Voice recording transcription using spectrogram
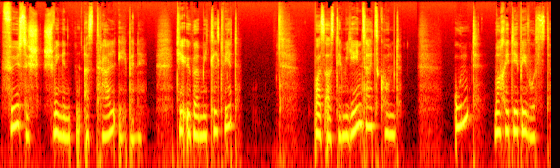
physisch schwingenden Astralebene dir übermittelt wird, was aus dem Jenseits kommt und mache dir bewusst,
